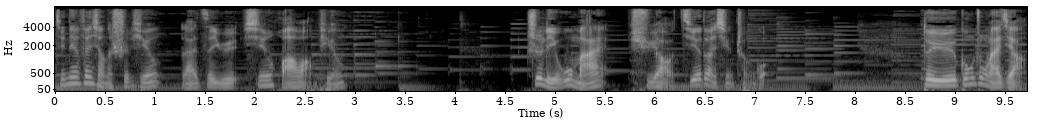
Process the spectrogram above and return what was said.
今天分享的时评来自于新华网评：治理雾霾需要阶段性成果。对于公众来讲，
